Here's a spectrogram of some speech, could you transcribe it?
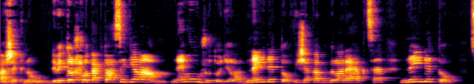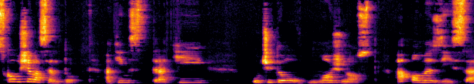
a řeknou, kdyby to šlo, tak to asi dělám, nemůžu to dělat, nejde to, víš, jaká by byla reakce, nejde to, Zkoušela jsem to. A tím ztratí určitou možnost a omezí se.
